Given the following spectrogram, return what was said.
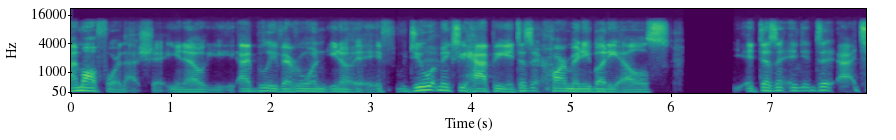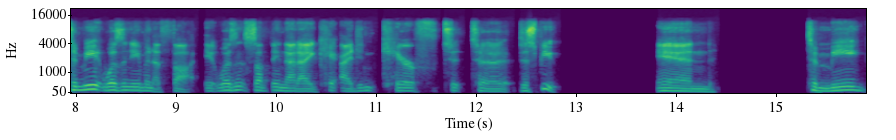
i'm all for that shit you know? I believe everyone you know if do what makes you happy it doesn't harm anybody else. It doesn't it, uh, to me it wasn't even a thought. It wasn't something that i ca- i didn't care to to dispute. And to me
